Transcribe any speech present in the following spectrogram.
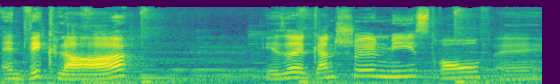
Entwickler. Ihr seid ganz schön mies drauf, ey.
